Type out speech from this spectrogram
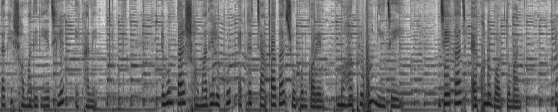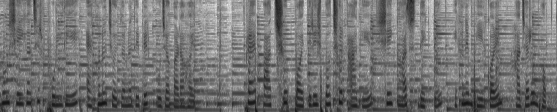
তাকে সমাধি দিয়েছিলেন এখানে এবং তার সমাধির উপর একটা চাপা গাছ রোপণ করেন মহাপ্রভু নিজেই। যে গাছ এখনও বর্তমান এবং সেই গাছের ফুল দিয়ে এখনও চৈতন্যদেবের পূজা করা হয়। প্রায় পাঁচশো পঁয়ত্রিশ বছর আগের সেই গাছ দেখতে এখানে ভিড় করেন হাজারো ভক্ত।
